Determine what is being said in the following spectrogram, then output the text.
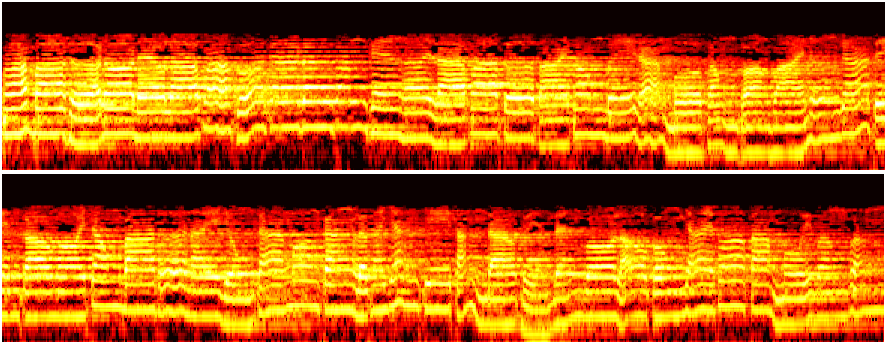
Pháp ba thừa đó đều là Pháp của ca đăng thanh khen ngợi là Pháp tư tài không bị ràng buộc, không còn tìm cầu ngồi trong ba thưa này, dùng các món căn lực giác chi thánh đạo thuyền đến vô lậu cùng giải thoát tam mùi vân vân.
